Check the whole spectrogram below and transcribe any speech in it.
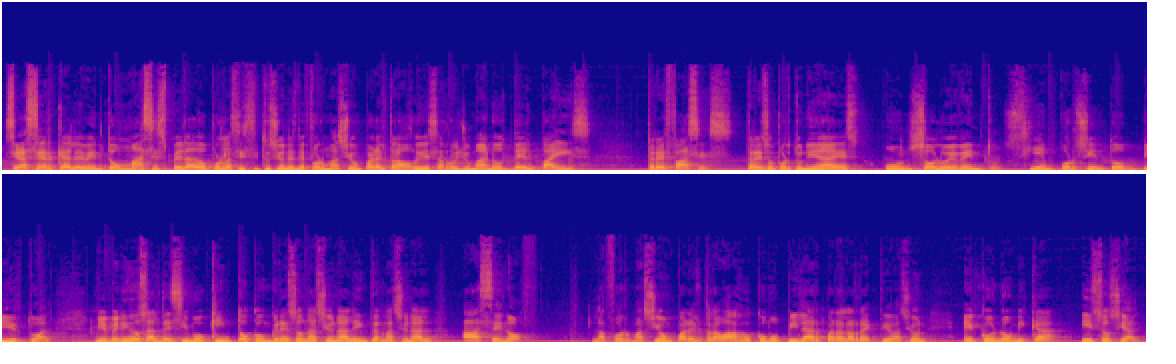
Se acerca el evento más esperado por las instituciones de formación para el trabajo y desarrollo humano del país. Tres fases, tres oportunidades, un solo evento, 100% virtual. Bienvenidos al decimoquinto Congreso Nacional e Internacional ASENOF, la formación para el trabajo como pilar para la reactivación económica y social.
